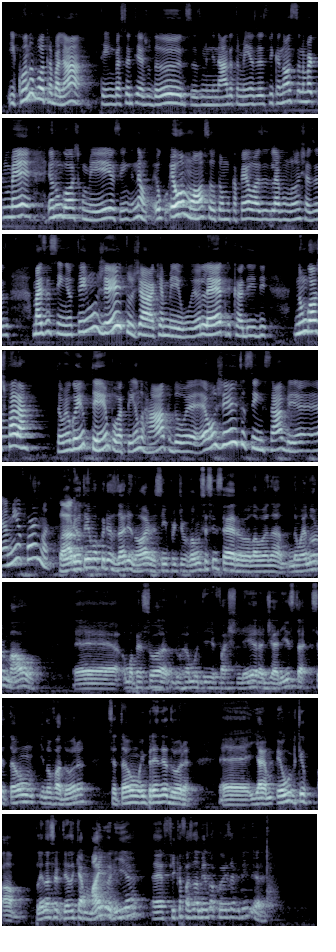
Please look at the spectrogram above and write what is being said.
e quando eu vou trabalhar, tem bastante ajudantes, as meninadas também, às vezes fica, nossa, você não vai comer, eu não gosto de comer, assim. Não, eu, eu almoço, eu tomo café, ou às vezes levo um lanche, às vezes. Mas assim, eu tenho um jeito já que é meu, elétrica, de. de não gosto de parar. Então eu ganho tempo, eu atendo rápido, é, é um jeito, assim, sabe? É, é a minha forma. Claro. Eu tenho uma curiosidade enorme, assim, porque vamos ser sinceros, Lauana, não é normal é, uma pessoa do ramo de faxineira, diarista, ser tão inovadora, ser tão empreendedora. É, e a- eu tenho a plena certeza que a maioria é, fica fazendo a mesma coisa a vida inteira.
